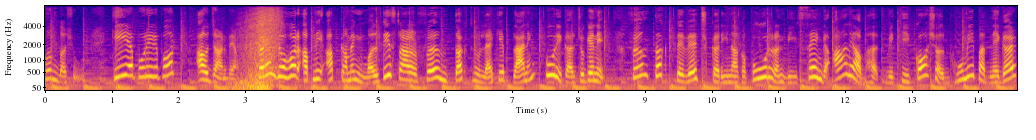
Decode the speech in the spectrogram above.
ਫਿਲਮ ਦਾ ਸ਼ੂਟ ਕੀ ਹੈ ਪੂਰੀ ਰਿਪੋਰਟ ਆਓ ਜਾਣਦੇ ਹਾਂ। ਕਰਨ ਜੋਹਰ ਆਪਣੀ upcoming multi starrer film Takht ਨੂੰ ਲੈ ਕੇ ਪਲੈਨਿੰਗ ਪੂਰੀ ਕਰ ਚੁੱਕੇ ਨੇ। ਫਿਲਮ ਤਖਤ ਦੇ ਵਿੱਚ ਕਰੀਨਾ ਕਪੂਰ ਰਣਵੀਰ ਸਿੰਘ ਆਲਿਆ ਭੱਟ ਵਿੱਕੀ ਕੌਸ਼ਲ ਭੂਮੀ ਪਦਨੇਗਰ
